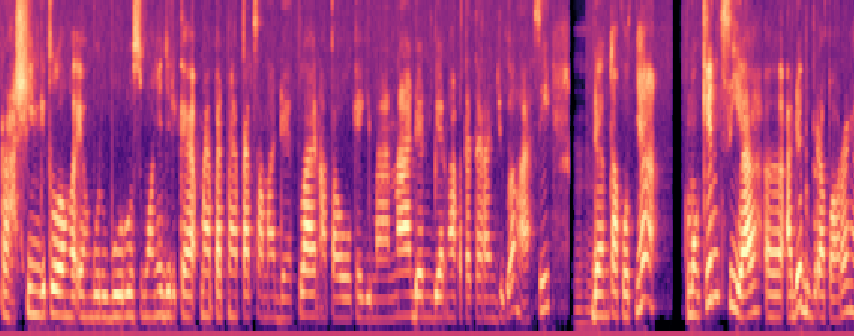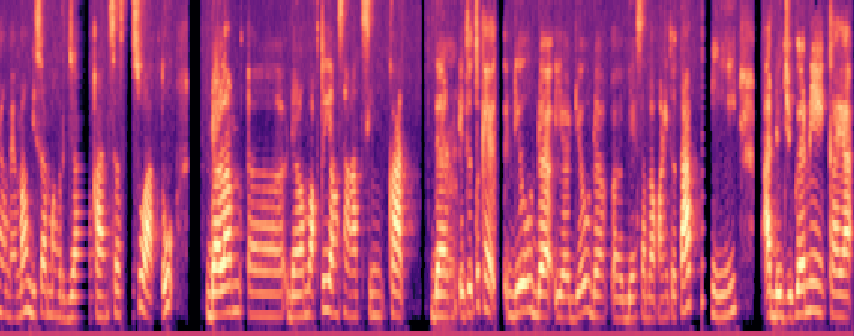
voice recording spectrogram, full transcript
rushing gitu loh nggak yang buru-buru semuanya jadi kayak mepet-mepet sama deadline atau kayak gimana dan biar nggak keteteran juga nggak sih Mhm. dan takutnya mungkin sih ya eh, ada beberapa orang yang memang bisa mengerjakan sesuatu dalam eh, dalam waktu yang sangat singkat. Dan itu tuh kayak dia udah ya dia udah eh, biasa melakukan itu. Tapi ada juga nih kayak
